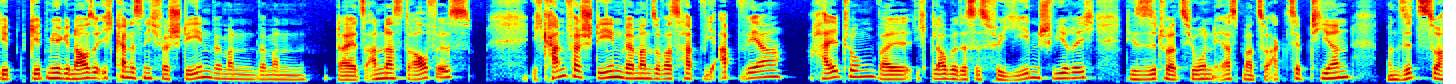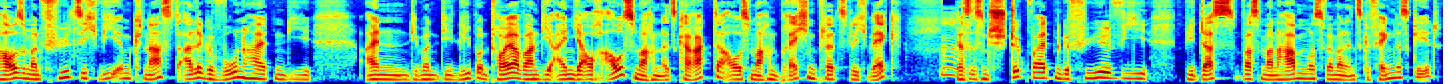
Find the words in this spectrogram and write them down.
Geht, geht mir genauso. Ich kann es nicht verstehen, wenn man, wenn man da jetzt anders drauf ist. Ich kann verstehen, wenn man sowas hat wie Abwehrhaltung, weil ich glaube, das ist für jeden schwierig, diese Situation erstmal zu akzeptieren. Man sitzt zu Hause, man fühlt sich wie im Knast. Alle Gewohnheiten, die einen, die man, die lieb und teuer waren, die einen ja auch ausmachen, als Charakter ausmachen, brechen plötzlich weg. Mhm. Das ist ein Stück weit ein Gefühl wie, wie das, was man haben muss, wenn man ins Gefängnis geht.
